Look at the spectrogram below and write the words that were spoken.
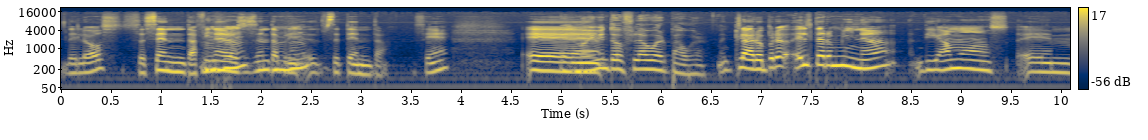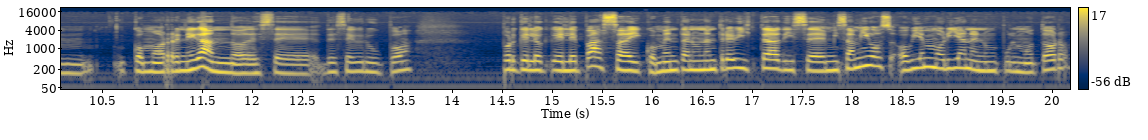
de los 60, fines de los Ujú, 60, pri- ujú. 70. ¿sí? El movimiento Flower Power. Claro, pero él termina, digamos, em, como renegando de ese, de ese grupo, porque lo que le pasa, y comenta en una entrevista, dice, mis amigos o bien morían en un pulmotor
